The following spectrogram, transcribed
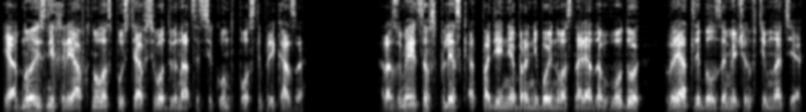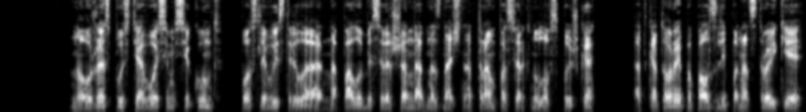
и одно из них рявкнуло спустя всего 12 секунд после приказа. Разумеется, всплеск от падения бронебойного снаряда в воду вряд ли был замечен в темноте. Но уже спустя 8 секунд после выстрела на палубе совершенно однозначно Трампа сверкнула вспышка, от которой поползли по надстройке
